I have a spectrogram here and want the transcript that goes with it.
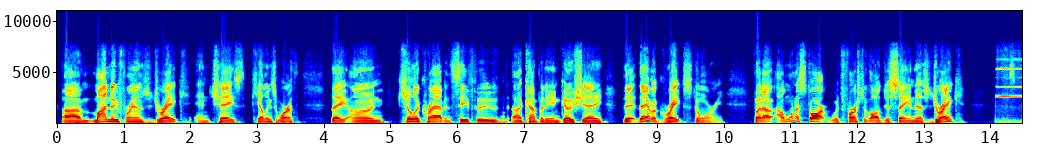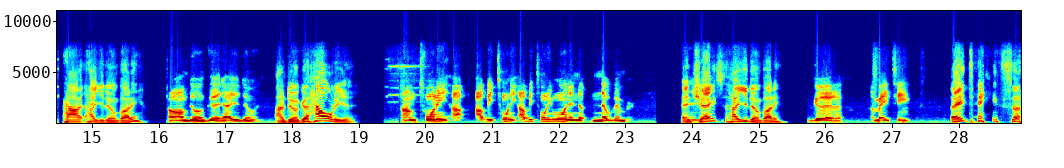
um, my new friends, Drake and Chase Killingsworth. They own Killer Crab and Seafood uh, Company in Gautier. They, they have a great story. But I, I want to start with, first of all, just saying this. Drake, how, how you doing, buddy? Oh, I'm doing good. How you doing? I'm doing good. How old are you? I'm 20. I, will be 20. I'll be 21 in no- November. And, and Chase, how you doing, buddy? Good. I'm 18. 18. So,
